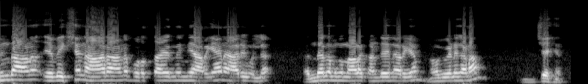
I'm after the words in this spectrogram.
എന്താണ് എവിക്ഷൻ? ആരാണ് പുറത്തായെന്ന് ഇനി അറിയാൻ ആരുമില്ല. എന്തായാലും നമുക്ക് നാളെ കണ്ടതിനറിയാം നമുക്ക് വീണ്ടും കാണാം. ജയ് ഹിന്ദ്.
